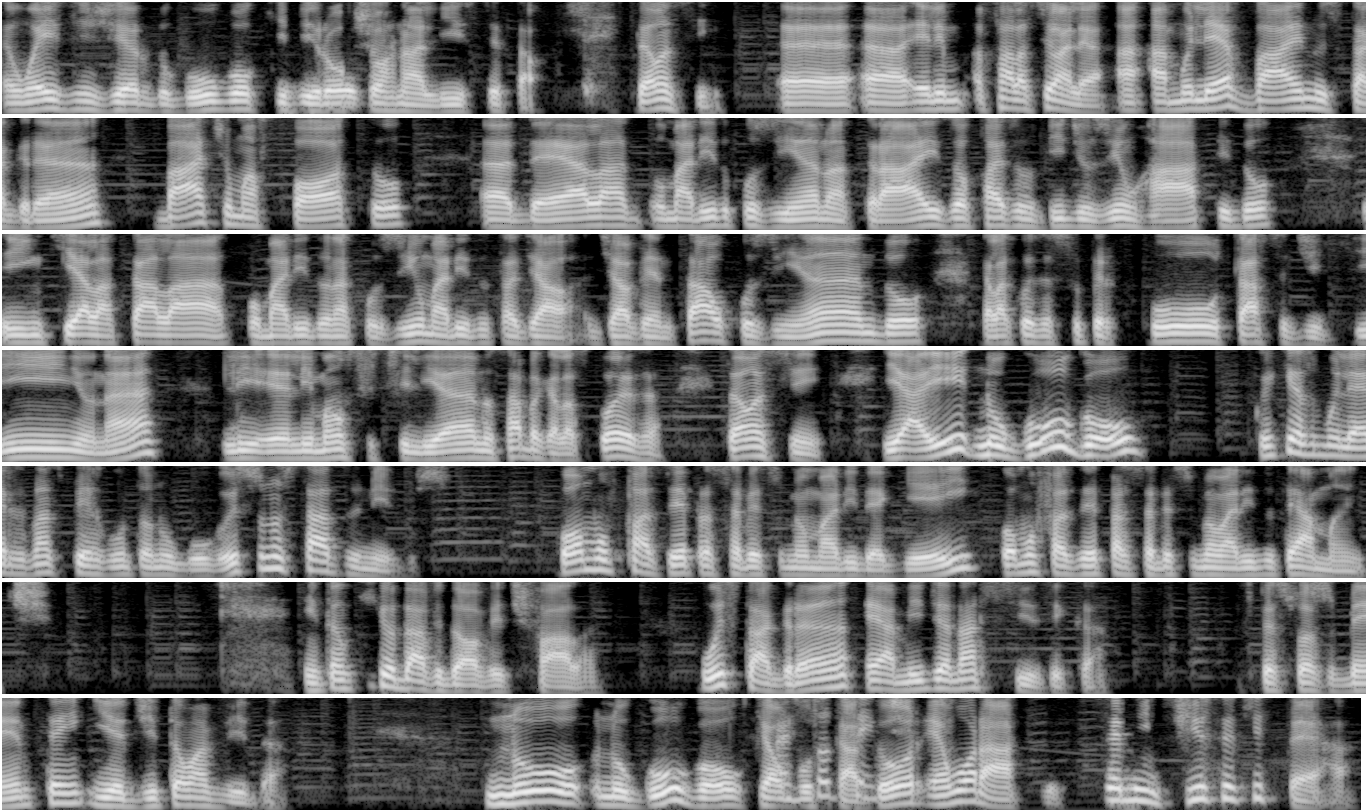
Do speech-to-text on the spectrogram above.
É um ex-engenheiro do Google que virou jornalista e tal. Então, assim, é, ah, ele fala assim: olha, a, a mulher vai no Instagram, bate uma foto ah, dela, o marido cozinhando atrás, ou faz um videozinho rápido em que ela tá lá com o marido na cozinha, o marido tá de, de avental cozinhando, aquela coisa super cool, taça de vinho, né? Li- limão siciliano, sabe aquelas coisas? Então, assim, e aí no Google, o que, que as mulheres mais perguntam no Google? Isso nos Estados Unidos. Como fazer para saber se o meu marido é gay? Como fazer para saber se o meu marido tem amante? Então, o que, que o Davidovich fala? O Instagram é a mídia narcísica. As pessoas mentem e editam a vida. No, no Google, que é o Faz todo buscador, é um oráculo. Se você mentir, você se ferra.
